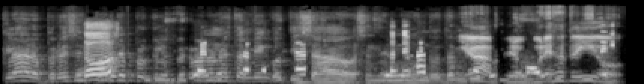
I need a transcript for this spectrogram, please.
Claro, pero eso es Dos. parte porque los peruanos no están bien cotizados en el mundo también. Ya, pero por eso te digo,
